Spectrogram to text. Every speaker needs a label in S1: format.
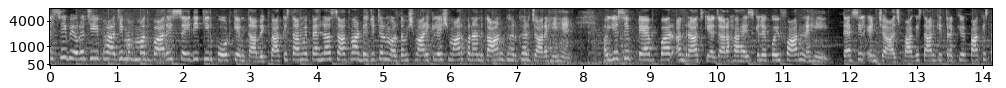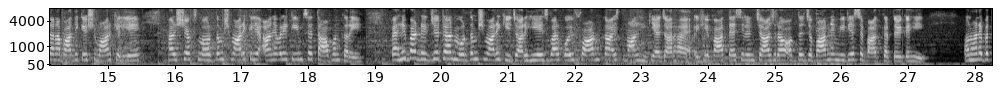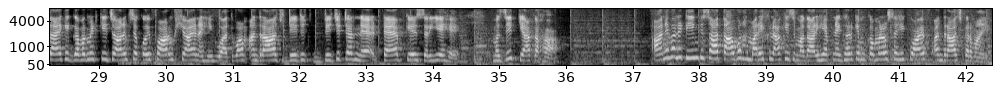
S1: LC bureau chief Haji Mohammad Barish Saeedi की report के मुताबिक पाकिस्तान में पहला, सातवां डिजिटल मरदमशुमारी के लिए शुमार कंदगान घर घर जा रहे हैं और ये सिर्फ़ टैब पर अंदराज किया जा रहा है। इसके लिए कोई फार्म नहीं। तहसील इंचार्ज, पाकिस्तान की तरक्की और पाकिस्तान आबादी के शुमार के लिए हर शख्स मरदमशुमारी के लिए आने वाली टीम से ताउन करें। पहली बार डिजिटल मरदमशुमारी की जा रही है। इस बार कोई फार्म का इस्तेमाल नहीं किया जा रहा है। ये बात तहसील इंचार्ज राव अब्दुल जब्बार ने मीडिया से बात करते हुए कही। उन्होंने बताया कि गवर्नमेंट की जानब से कोई फार्म शाया नहीं हुआ। तमाम अंदराज डिजिटल टैब के ज़रिए है। मजीद क्या कहा? आने वाली टीम के साथ ताउन हमारी इखलाकी ज़िम्मेदारी है। अपने घर के मुकम्मल और सही क्वाइफ अंदराज करवाएँ।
